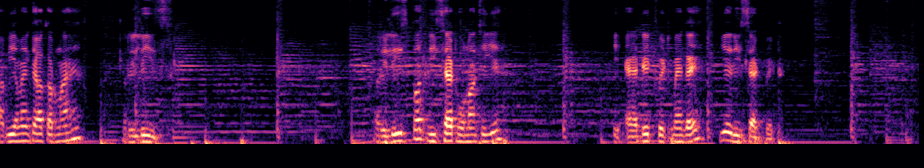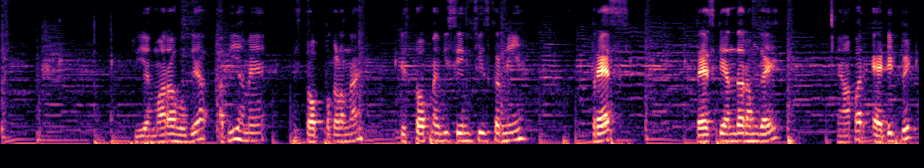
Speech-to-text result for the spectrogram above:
अभी हमें क्या करना है? रिलीज़ रिलीज़ पर रीसेट होना चाहिए। ये एडिट बिट में गए। ये रीसेट बिट तो ये हमारा हो गया। अभी हमें स्टॉप पकड़ना है। स्टॉप में भी सेम चीज़ करनी है। प्रेस प्रेस के अंदर हम गए। यहाँ पर एडिट बिट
